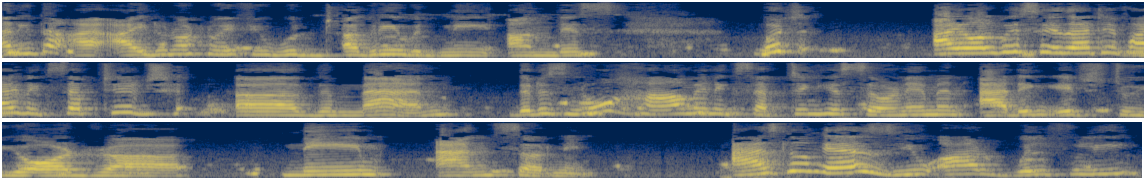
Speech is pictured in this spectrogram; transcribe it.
Anita, I, I, do not know if you would agree with me on this, but I always say that if I've accepted uh, the man, there is no harm in accepting his surname and adding it to your uh, name and surname. As long as you are willfully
